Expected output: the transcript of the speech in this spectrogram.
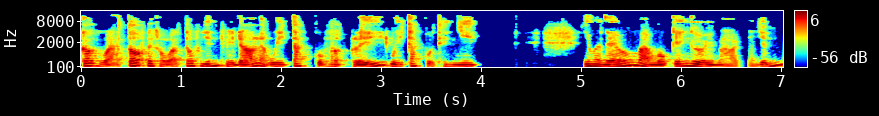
Có quả tốt hay không quả tốt dính vì đó là quy tắc của vật lý quy tắc của thiên nhiên. Nhưng mà nếu mà một cái người mà họ dính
